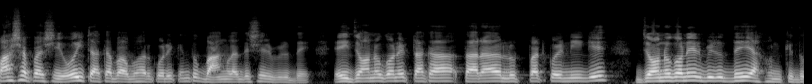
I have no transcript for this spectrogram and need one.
পাশাপাশি ওই টাকা ব্যবহার করে কিন্তু বাংলাদেশের বিরুদ্ধে এই জনগণের টাকা তারা লুটপাট করে নিয়ে গিয়ে জনগণের বিরুদ্ধেই এখন কিন্তু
